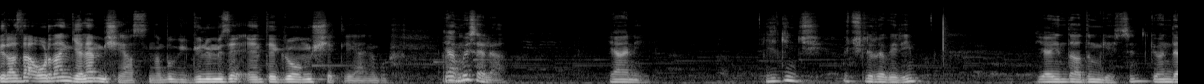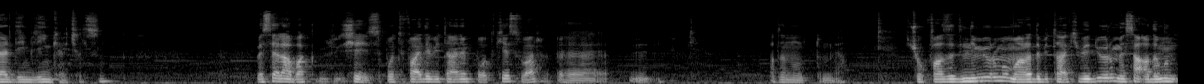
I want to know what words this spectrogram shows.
biraz daha oradan gelen bir şey aslında. Bu günümüze entegre olmuş şekli yani bu. Ya Hani- mesela yani ilginç 3 lira vereyim. Yayında adım geçsin. Gönderdiğim link açılsın. Mesela bak şey Spotify'da bir tane podcast var. Ee, adını unuttum ya. Çok fazla dinlemiyorum ama arada bir takip ediyorum. Mesela adamın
